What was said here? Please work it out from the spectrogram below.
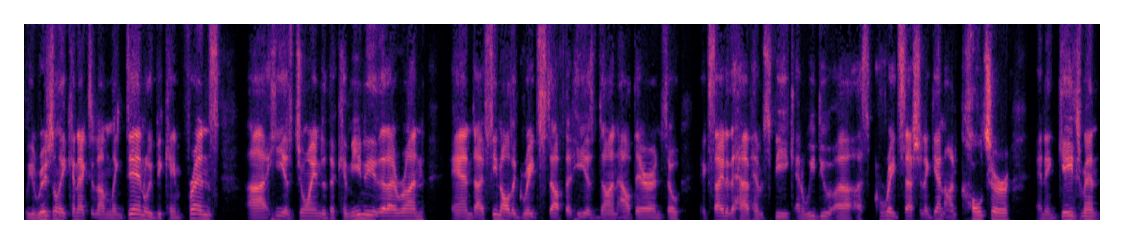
We originally connected on linkedin. We became friends uh, he has joined the community that i run and i've seen all the great stuff that he has done out there and so excited to have him speak and we do a, a great session again on culture and engagement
